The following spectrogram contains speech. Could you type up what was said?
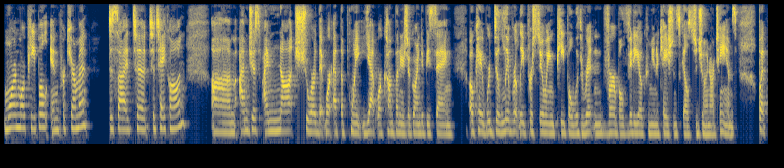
more and more people in procurement decide to, to take on. Um, I'm just, I'm not sure that we're at the point yet where companies are going to be saying, okay, we're deliberately pursuing people with written, verbal, video communication skills to join our teams. But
